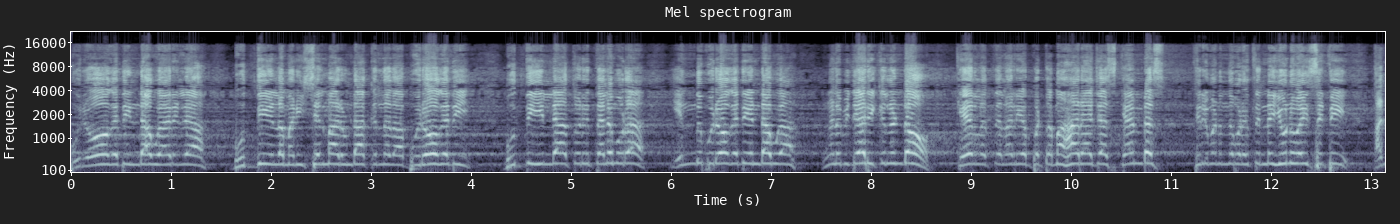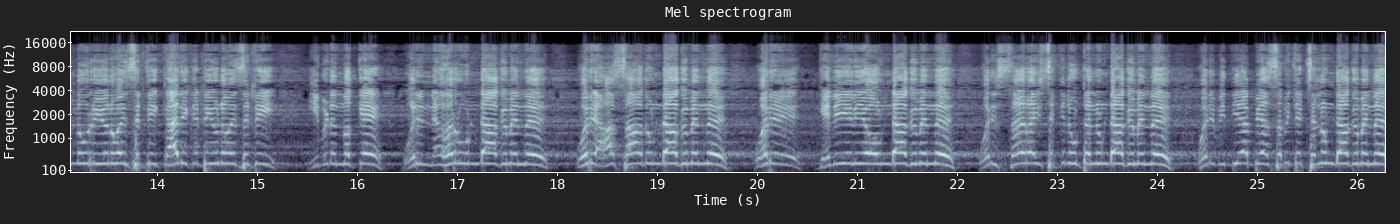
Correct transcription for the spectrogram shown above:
പുരോഗതി ഉണ്ടാവുകാരില്ല. ബുദ്ധിയുള്ള മനുഷ്യന്മാരുണ്ടാക്കുന്നതാ പുരോഗതി. ബുദ്ധിയില്ലാത്തൊരു തലമുറ എന്ത് പുരോഗതി ഉണ്ടാവുക? നിങ്ങൾ വിചാരിക്കുന്നുണ്ടോ? കേരളത്തിൽ അറിയപ്പെട്ട മഹാരാജാസ് ക്യാമ്പസ് തിരുവനന്തപുരത്തിന്റെ university Kannur university Calicut university ഇവിടുന്നൊക്കെ ഒരു നെഹ്റു ഉണ്ടാകുമെന്ന് ഒരു ആസാദ് ഉണ്ടാകുമെന്ന് ഒരു ഗലീലിയോ ഉണ്ടാകുമെന്ന് ഒരു സർ ഐസക് ന്യൂട്ടൻ ഉണ്ടാകുമെന്ന് ഒരു വിദ്യാഭ്യാസ വിചക്ഷൺ ഉണ്ടാകുമെന്ന്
